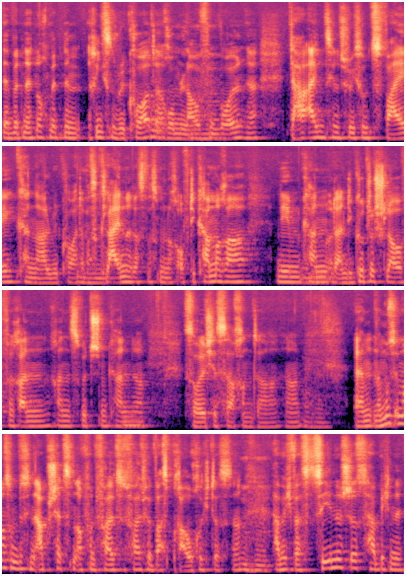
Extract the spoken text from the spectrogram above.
der wird nicht noch mit einem riesen Recorder rumlaufen wollen. Ja. Da eignet sich natürlich so ein Zwei-Kanal-Recorder, was kleineres, was man noch auf die Kamera nehmen kann oder an die Gürtelschlaufe ran, ran switchen kann. Ja. Solche Sachen da. Ja. Ähm, man muss immer so ein bisschen abschätzen, auch von Fall zu Fall, für was brauche ich das. Ja. Habe ich was Szenisches, habe ich eine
